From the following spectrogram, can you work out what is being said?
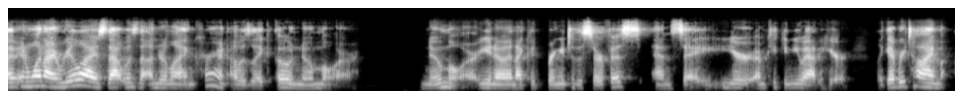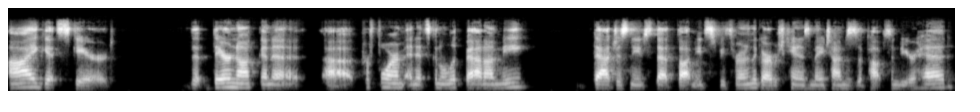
and when I realized that was the underlying current, I was like, oh no more. No more. You know, and I could bring it to the surface and say, You're I'm kicking you out of here. Like every time I get scared that they're not gonna uh, perform and it's gonna look bad on me, that just needs that thought needs to be thrown in the garbage can as many times as it pops into your head.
